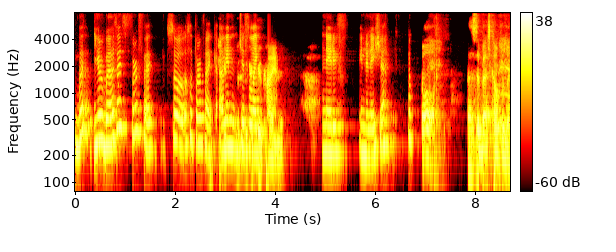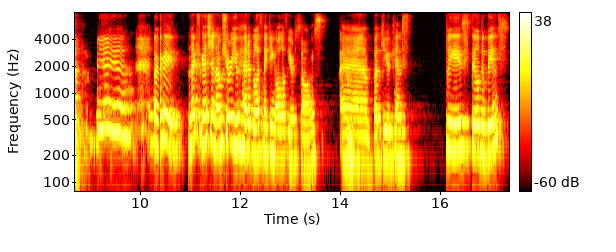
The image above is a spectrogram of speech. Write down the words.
But your bahasa is perfect. So so perfect. I mean, just like native Indonesia. Oh, that's the best compliment. Yeah, yeah. Okay, next question. I'm sure you had a blast making all of your songs, uh, but you can please spill the beans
